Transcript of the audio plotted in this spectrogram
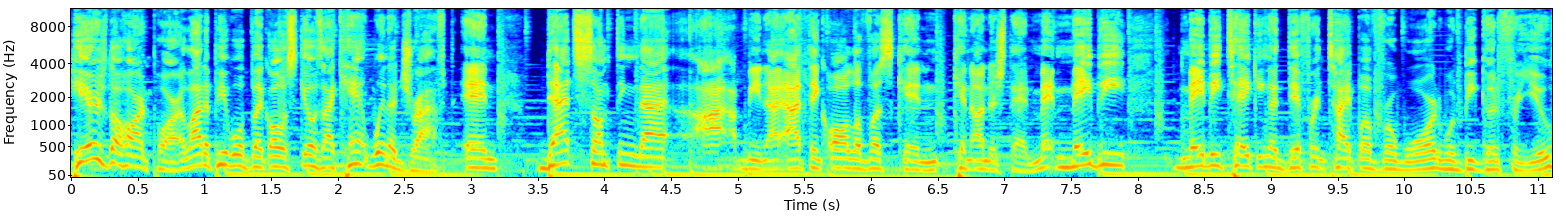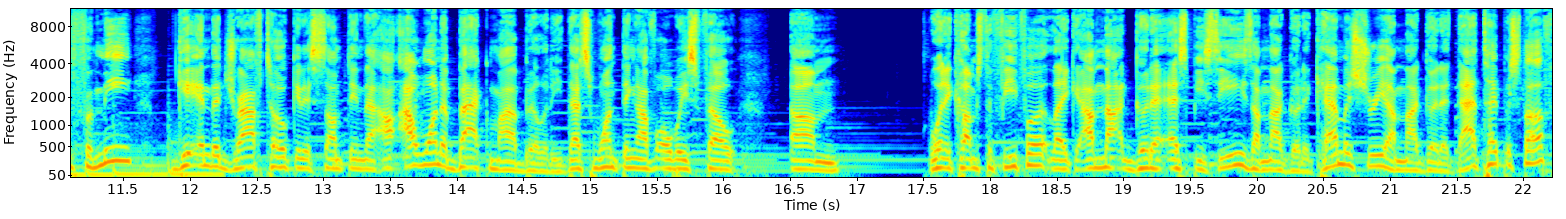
here's the hard part. A lot of people like, oh, skills, I can't win a draft. And that's something that, I mean, I, I think all of us can can understand. Maybe, maybe taking a different type of reward would be good for you. For me, getting the draft token is something that I, I want to back my ability. That's one thing I've always felt um, when it comes to FIFA. Like, I'm not good at SBCs. I'm not good at chemistry. I'm not good at that type of stuff,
